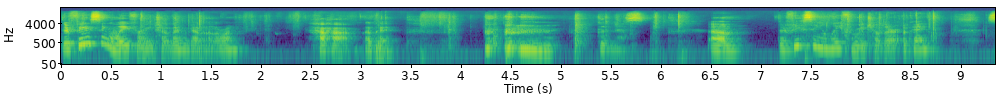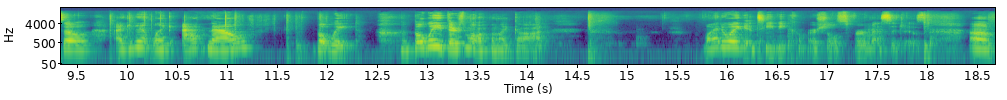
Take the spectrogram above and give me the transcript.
They're facing away from each other. We got another one. Haha okay. Goodness. Um they're facing away from each other okay so I didn't like act now, but wait, but wait, there's more. Oh my God. Why do I get TV commercials for messages? Um,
